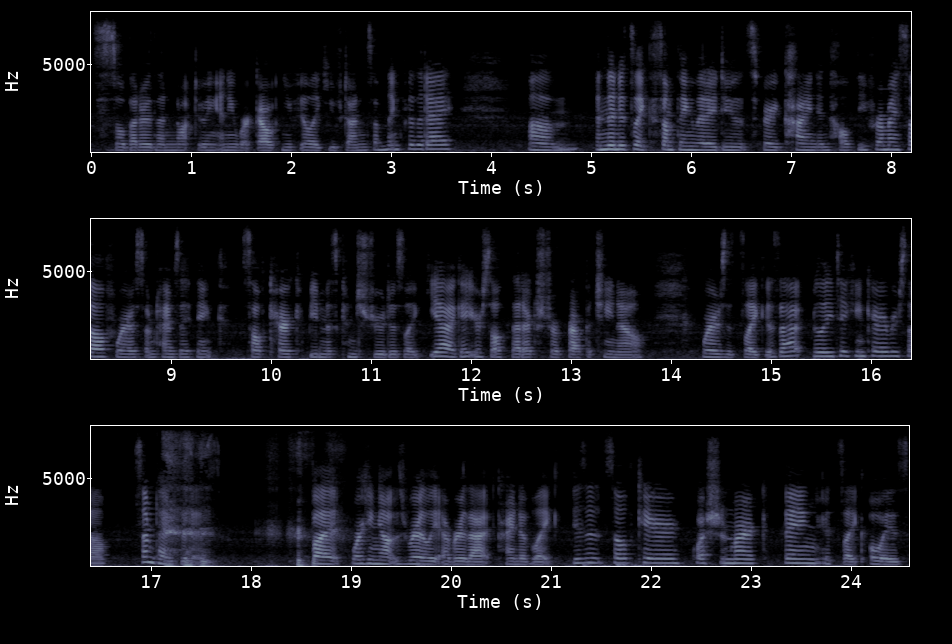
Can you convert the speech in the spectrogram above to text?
it's still better than not doing any workout and you feel like you've done something for the day. Um, and then it's like something that I do that's very kind and healthy for myself, whereas sometimes I think self care could be misconstrued as like, yeah, get yourself that extra frappuccino. Whereas it's like, is that really taking care of yourself? Sometimes it is. but working out is rarely ever that kind of like, is it self care question mark thing? It's like always,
